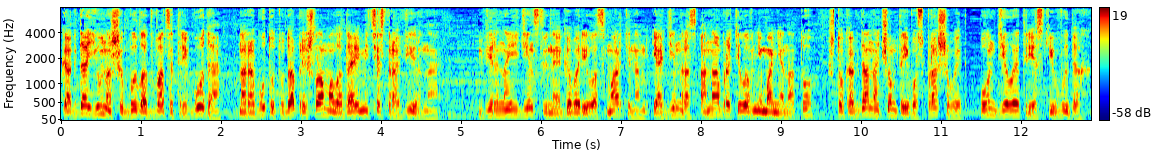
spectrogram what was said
Когда юноше было 23 года, на работу туда пришла молодая медсестра Вирна – Верно единственная говорила с Мартином, и один раз она обратила внимание на то, что когда на чем-то его спрашивает, он делает резкий выдох.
